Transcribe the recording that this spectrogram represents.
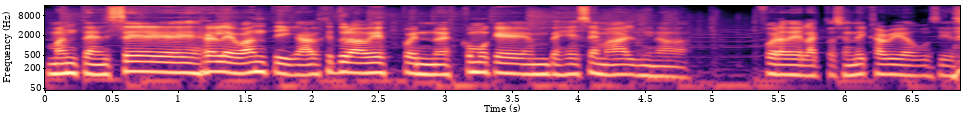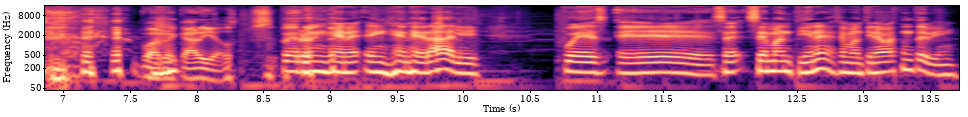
mantenerse relevante y cada vez que tú la ves, pues no es como que envejece mal ni nada. Fuera de la actuación de Carrie Elwes y eso. Por Cariel. Pero en, en general, pues eh, se, se mantiene, se mantiene bastante bien.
